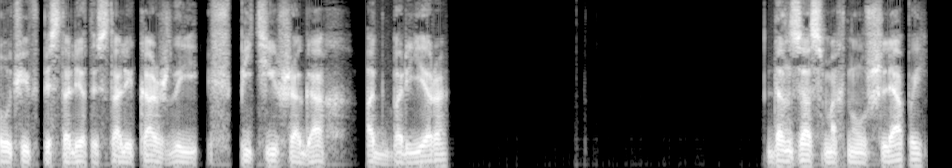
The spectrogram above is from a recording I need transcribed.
получив пистолеты, стали каждый в пяти шагах от барьера. Донзас махнул шляпой.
